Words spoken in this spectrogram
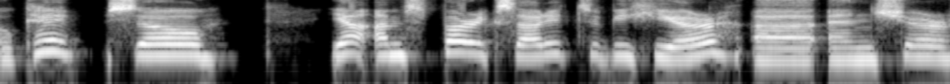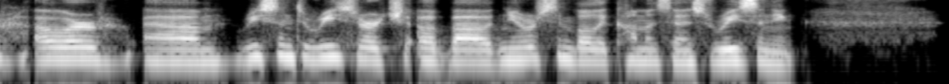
Okay, so yeah, I'm super excited to be here uh, and share our um, recent research about neurosymbolic common sense reasoning.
